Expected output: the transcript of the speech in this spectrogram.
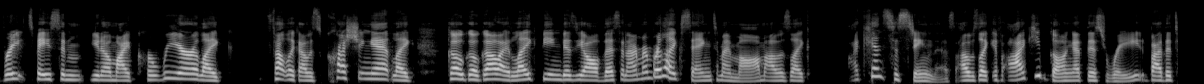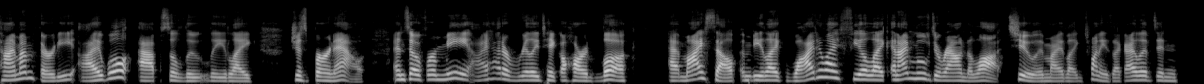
great space in you know my career like felt like I was crushing it, like go, go, go. I like being busy, all this. And I remember like saying to my mom, I was like, I can't sustain this. I was like, if I keep going at this rate, by the time I'm 30, I will absolutely like just burn out. And so for me, I had to really take a hard look at myself and be like, why do I feel like, and I moved around a lot too in my like 20s. Like I lived in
